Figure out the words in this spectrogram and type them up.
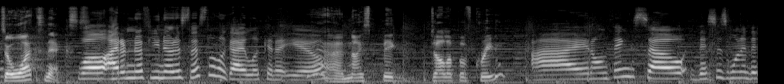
So what's next? Well, I don't know if you noticed this little guy looking at you. yeah, a nice big dollop of cream. I don't think so. This is one of the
